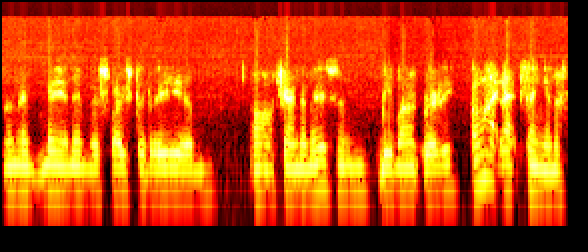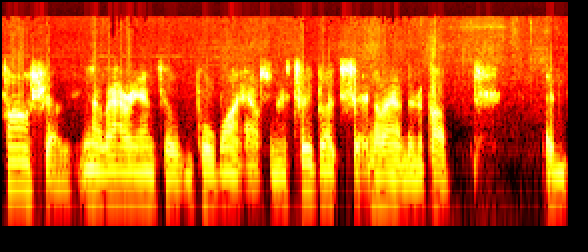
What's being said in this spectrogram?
And then me and him were supposed to be um, arch enemies, and we weren't really. I like that thing in the Fast Show, you know, Harry Enfield and Paul Whitehouse, and there's two blokes sitting around in a pub and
